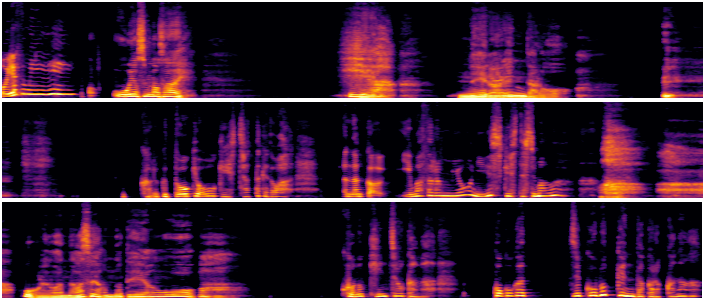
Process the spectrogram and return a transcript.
おやすおやすみなさい。み。いや、寝られんだろう。軽く同居 OK しちゃったけど、なんか、今更妙に意識してしまう。俺はなぜあんな提案を？この緊張感は、ここが事故物件だからかな。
